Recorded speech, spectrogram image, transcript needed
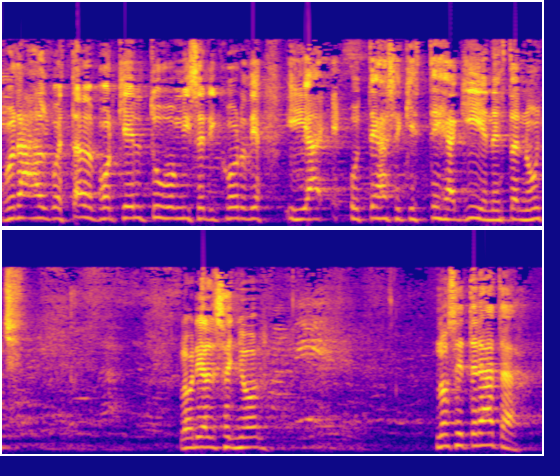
Por algo estamos, porque Él tuvo misericordia y usted hace que estés aquí en esta noche. Gloria al Señor. No se trata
